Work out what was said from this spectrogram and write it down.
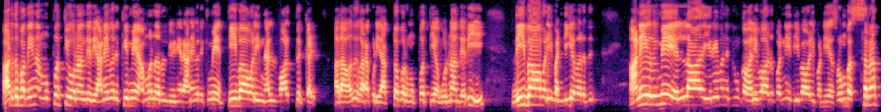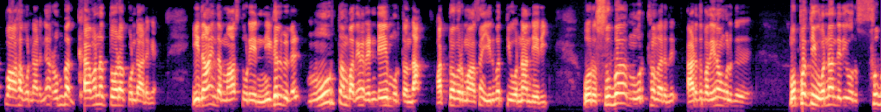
அடுத்து பார்த்தீங்கன்னா முப்பத்தி ஒண்ணாம் தேதி அனைவருக்குமே அம்மன் அருள் வினர் அனைவருக்குமே தீபாவளி நல் வாழ்த்துக்கள் அதாவது வரக்கூடிய அக்டோபர் முப்பத்தி ஒன்றாம் தேதி தீபாவளி பண்டிகை வருது. அனைவருமே எல்லா இறைவனுக்கும் வழிபாடு பண்ணி தீபாவளி பண்டிகை ரொம்ப சிறப்பாக கொண்டாடுங்க ரொம்ப கவனத்தோட கொண்டாடுங்க. இதுதான் இந்த மாசத்துடைய நிகழ்வுகள். முகூர்த்தம் பார்த்தீங்கன்னா ரெண்டே முகூர்த்தம் தான். அக்டோபர் மாசம் இருபத்தி ஒன்னாம் தேதி. ஒரு சுப முகூர்த்தம் வருது. அடுத்து பாத்தீங்கன்னா உங்களுக்கு முப்பத்தி ஒன்னாம் தேதி ஒரு சுப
